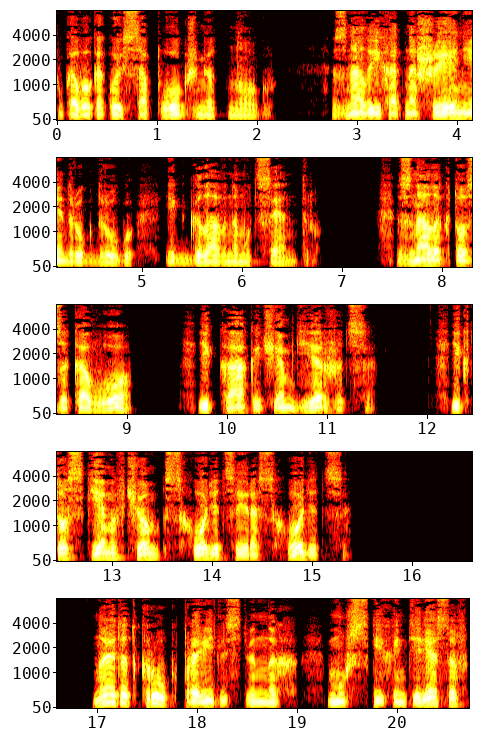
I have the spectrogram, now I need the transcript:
у кого какой сапог жмет ногу. Знала их отношение друг к другу и к главному центру. Знала, кто за кого, и как и чем держится, и кто с кем и в чем сходится и расходится. Но этот круг правительственных мужских интересов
